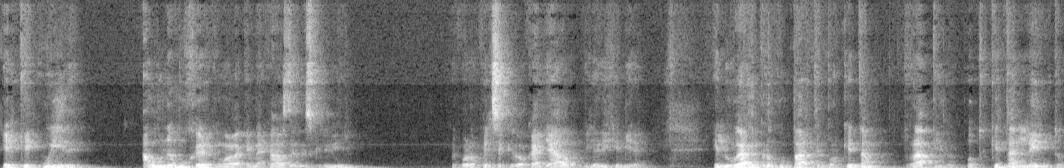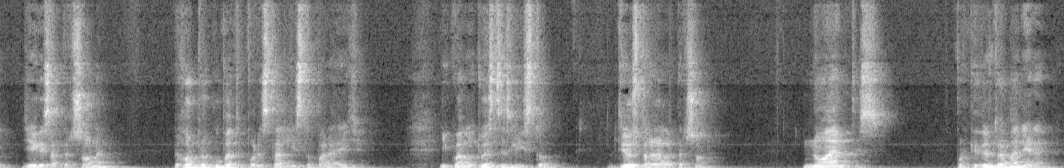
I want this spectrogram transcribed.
el que cuide a una mujer como la que me acabas de describir? Recuerdo que él se quedó callado y le dije, mira, en lugar de preocuparte por qué tan rápido o qué tan lento llegue esa persona, mejor preocúpate por estar listo para ella. Y cuando tú estés listo, Dios traerá a la persona, no antes, porque de otra manera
